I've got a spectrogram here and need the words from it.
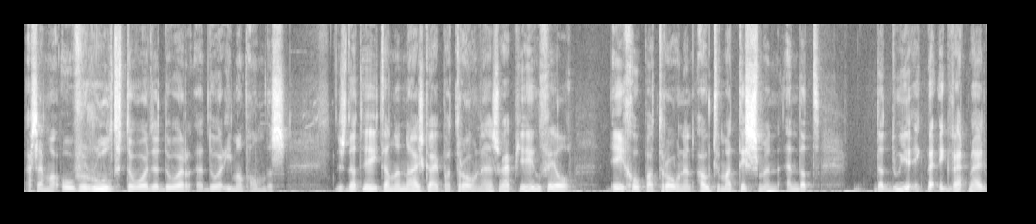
zeg maar, overruled te worden door, eh, door iemand anders. Dus dat heet dan een nice guy patroon. Hè. Zo heb je heel veel egopatronen, automatismen. En dat, dat doe je. Ik, ik werd mij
